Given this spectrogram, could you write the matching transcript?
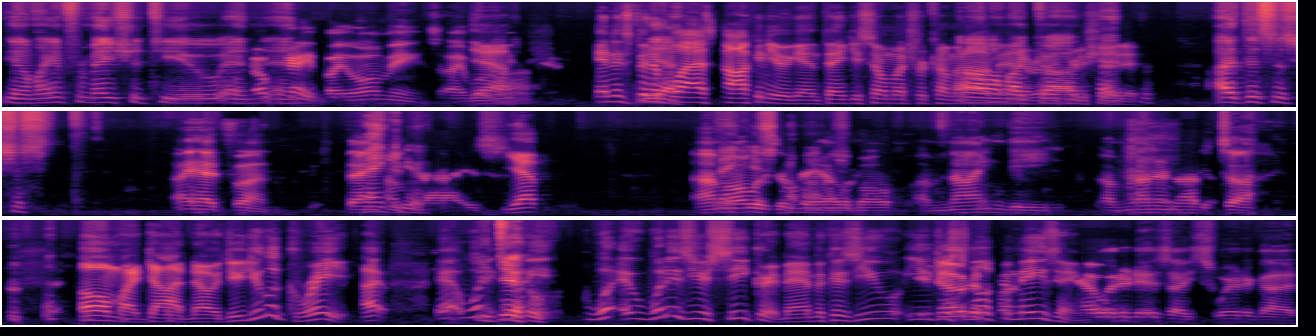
know my information to you and, Okay, and by all means, I will. Yeah. and it's been a blast talking to you again. Thank you so much for coming oh on, man. my I really God. appreciate it. I, this is just I had fun. Thank, Thank you, you. guys. Yep. I'm Thank always so much. available. I'm 90. I'm running out of time. Oh my God, no, dude, you look great. I, yeah, what, You do. What, what is your secret, man? Because you you, You just look fun- amazing. You know what it is? I swear to God.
